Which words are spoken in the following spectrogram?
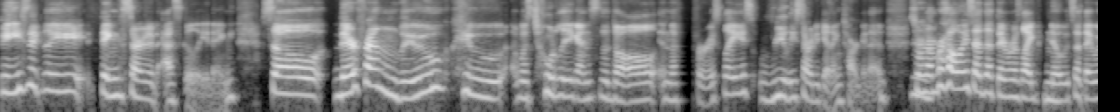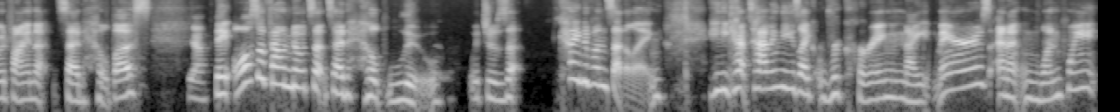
basically things started escalating. So their friend Lou, who was totally against the doll in the first place, really started getting targeted. So Hmm. remember how I said that there was like notes that they would find that said "help us." Yeah. They also found notes that said "help Lou," which was kind of unsettling. He kept having these like recurring nightmares, and at one point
